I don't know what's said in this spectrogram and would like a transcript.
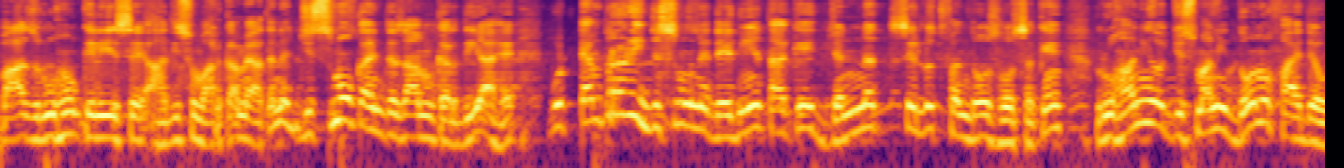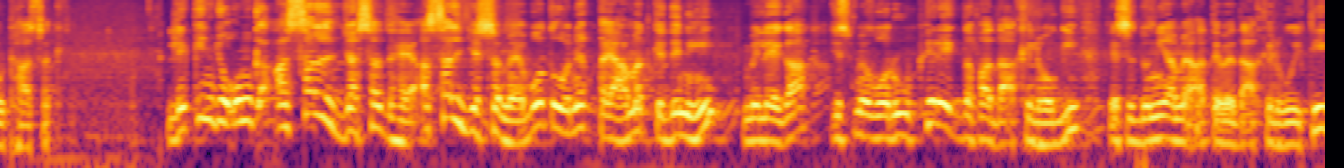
بعض روحوں کے لیے اسے حدیث و میں آتا ہے نا، جسموں کا انتظام کر دیا ہے۔ وہ ٹیمپرری جسم انہیں دے دیے تاکہ جنت سے لطف اندوز ہو سکیں، روحانی اور جسمانی دونوں فائدے اٹھا سکیں۔ لیکن جو ان کا اصل جسد ہے، اصل جسم ہے، وہ تو انہیں قیامت کے دن ہی ملے گا، جس میں وہ روح پھر ایک دفعہ داخل ہوگی، جیسے دنیا میں آتے ہوئے داخل ہوئی تھی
